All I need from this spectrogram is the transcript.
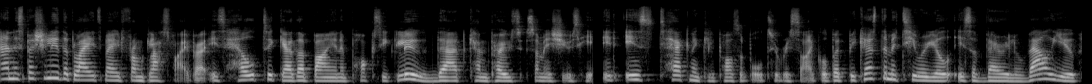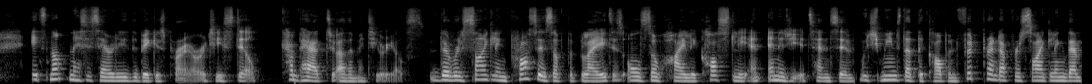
and especially the blades made from glass fiber is held together by an epoxy glue that can pose some issues here. It is technically possible to recycle, but because the material is of very low value, it's not necessarily the biggest priority still compared to other materials. The recycling process of the blades is also highly costly and energy intensive, which means that the carbon footprint of recycling them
